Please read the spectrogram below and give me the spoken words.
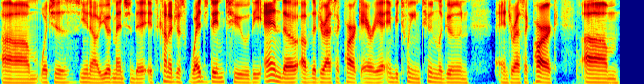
um, which is, you know, you had mentioned it. It's kind of just wedged into the end of, of the Jurassic Park area in between Toon Lagoon and Jurassic Park. Um,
